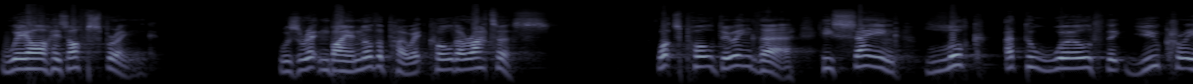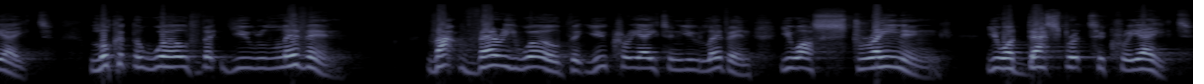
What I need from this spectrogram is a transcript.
We are his offspring was written by another poet called Aratus. What's Paul doing there? He's saying, look at the world that you create. Look at the world that you live in. That very world that you create and you live in, you are straining. You are desperate to create.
